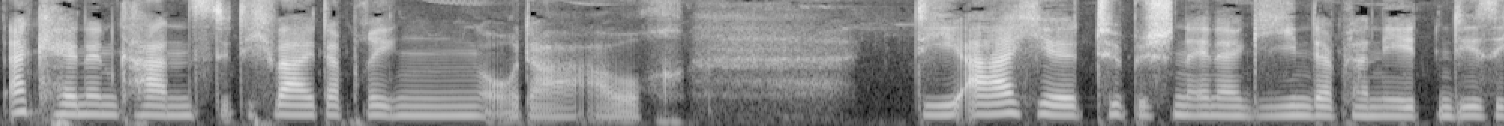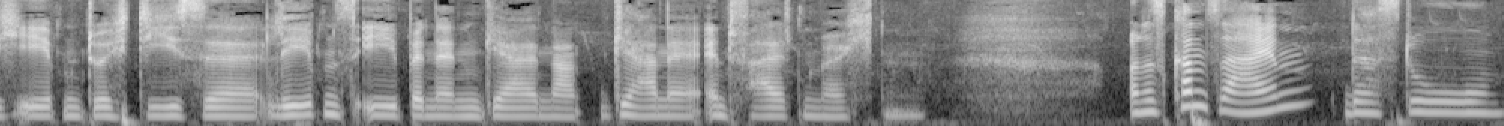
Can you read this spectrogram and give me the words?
erkennen kannst, die dich weiterbringen oder auch die archetypischen Energien der Planeten, die sich eben durch diese Lebensebenen gerne, gerne entfalten möchten. Und es kann sein, dass du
